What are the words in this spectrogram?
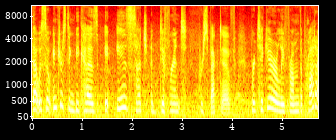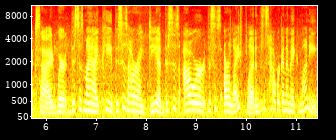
that was so interesting because it is such a different perspective, particularly from the product side where this is my IP, this is our idea, this is our, this is our lifeblood and this is how we're going to make money.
